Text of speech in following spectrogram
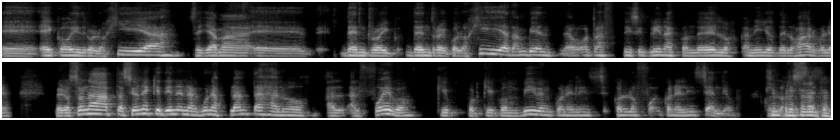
eh, ecohidrología, se llama eh, dendro, dendroecología también, otras disciplinas con los anillos de los árboles, pero son adaptaciones que tienen algunas plantas a al, fuego, que, porque conviven con el, con los, con el incendio. Qué impresionante.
